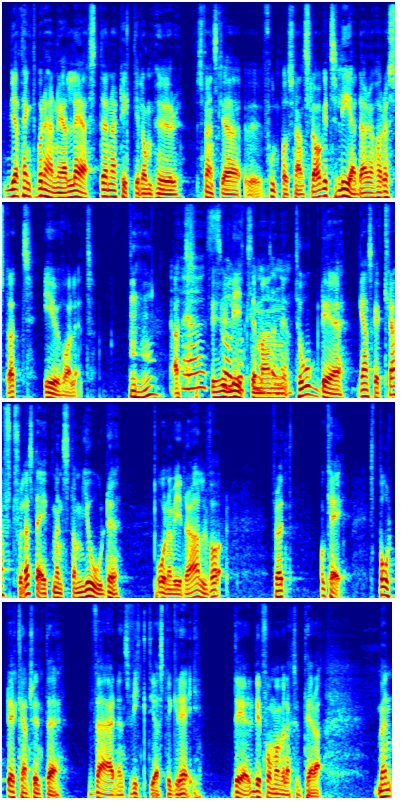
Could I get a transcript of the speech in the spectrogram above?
Jag tänkte på det här när jag läste en artikel om hur svenska eh, fotbollslandslagets ledare har röstat i EU-valet. Att jag såg hur lite något man tog det ganska kraftfulla statements de gjorde på någon vidare allvar. För att, okej, sport är kanske inte världens viktigaste grej. Det, det får man väl acceptera. Men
